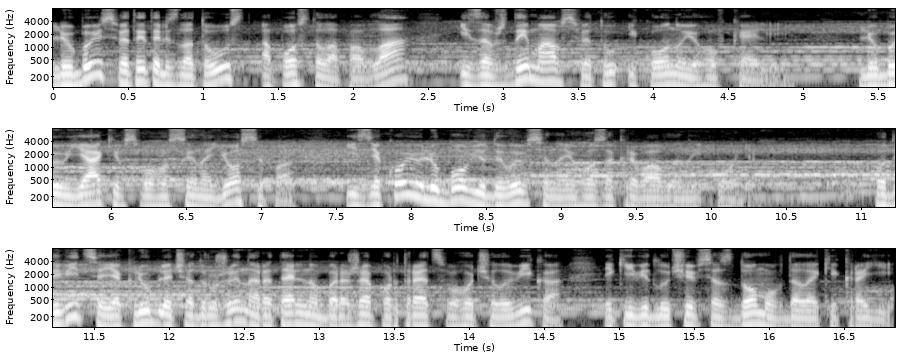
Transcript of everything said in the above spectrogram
Любив святитель Златоуст апостола Павла і завжди мав святу ікону його в келії. Любив Яків свого сина Йосипа і з якою любов'ю дивився на його закривавлений одяг. Подивіться, як любляча дружина ретельно береже портрет свого чоловіка, який відлучився з дому в далекі краї,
